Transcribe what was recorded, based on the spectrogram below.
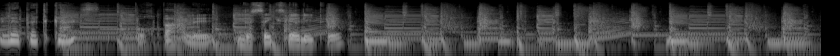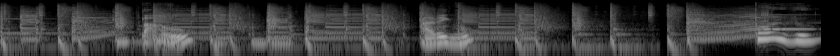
Le podcast pour parler de sexualité. Par vous, avec vous. pour vous.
